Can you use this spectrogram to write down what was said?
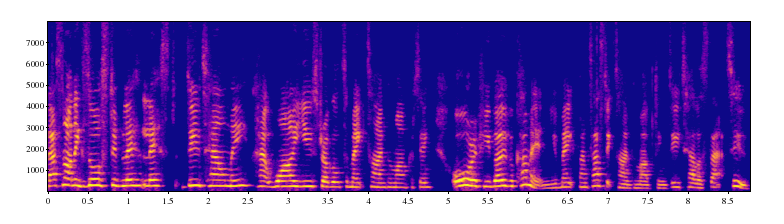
That's not an exhaustive li list. Do tell me how, why you struggle to make time for marketing, or if you've overcome it and you make fantastic time for marketing, do tell us that too.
